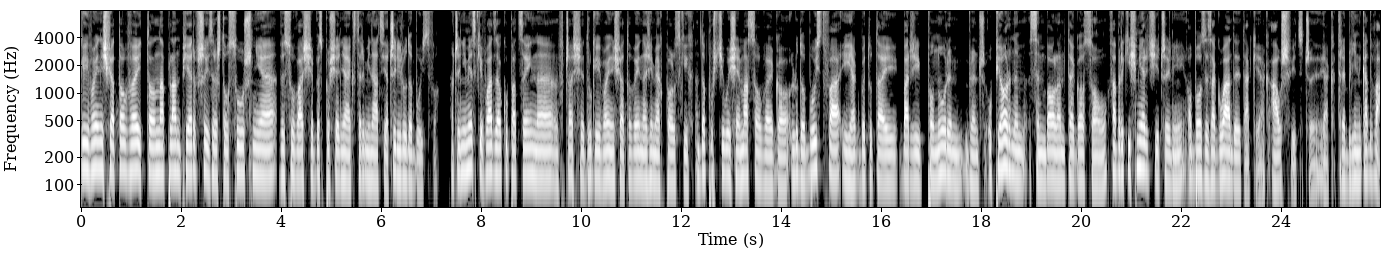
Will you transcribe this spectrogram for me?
II wojny światowej, to na plan pierwszy i zresztą słusznie wysuwa się bezpośrednia eksterminacja, czyli ludobójstwo. Znaczy niemieckie władze okupacyjne w czasie II wojny światowej na ziemiach polskich dopuściły się masowego ludobójstwa i jakby tutaj bardziej ponurym, wręcz upiornym symbolem tego są fabryki śmierci, czyli obozy zagłady takie jak Auschwitz czy jak Treblinka II,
